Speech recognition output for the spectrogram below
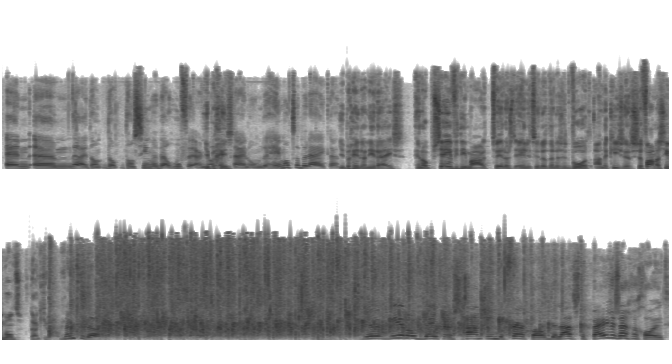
en ehm, nou, dan, dan, dan zien we wel hoeveel er nodig begint- zijn om de hemel te bereiken. Je begint aan die reis. En op 17 maart 2021 dan is het woord aan de kiezer. Savannah Simons, dankjewel. Dankjewel. De wereldbekers gaan in de verkoop. De laatste pijlen zijn gegooid.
